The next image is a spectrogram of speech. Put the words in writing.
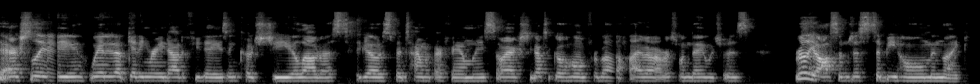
they actually we ended up getting rained out a few days and coach g allowed us to go spend time with our family so i actually got to go home for about five hours one day which was really awesome just to be home and like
